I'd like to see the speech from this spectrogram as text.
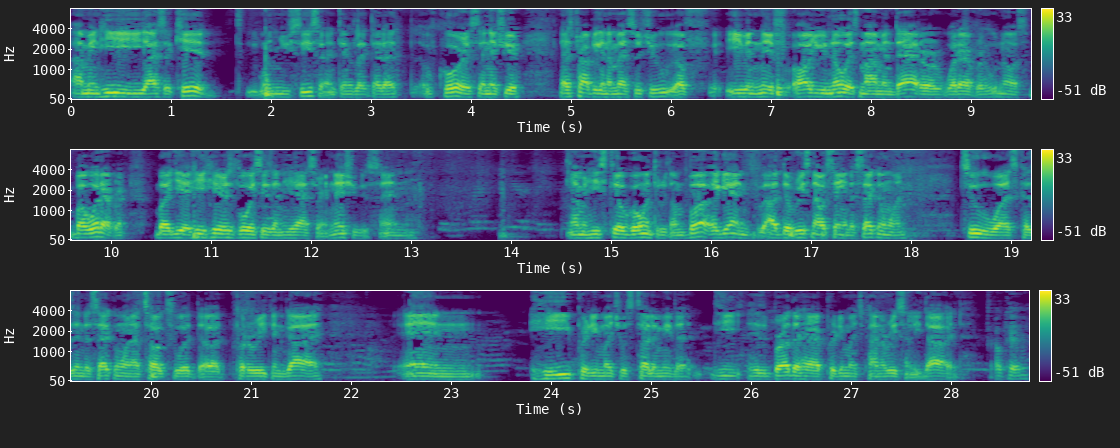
I mean, he as a kid, when you see certain things like that, that of course, and if you're, that's probably gonna mess with you. Of even if all you know is mom and dad or whatever, who knows? But whatever. But yeah, he hears voices and he has certain issues, and I mean, he's still going through them. But again, uh, the reason I was saying the second one too was because in the second one I talked to a Puerto Rican guy, and he pretty much was telling me that he his brother had pretty much kind of recently died. Okay.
